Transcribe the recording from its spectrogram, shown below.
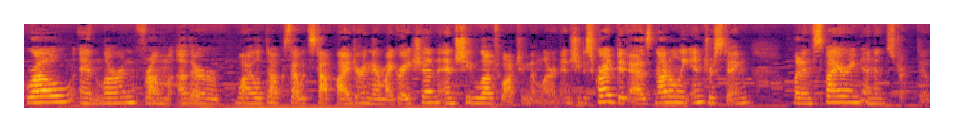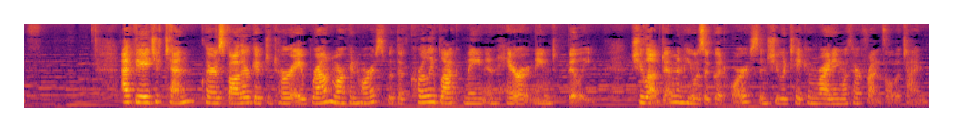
grow and learn from other wild ducks that would stop by during their migration, and she loved watching them learn. And she described it as not only interesting, but inspiring and instructive. At the age of 10, Clara's father gifted her a brown Morgan horse with a curly black mane and hair named Billy. She loved him and he was a good horse, and she would take him riding with her friends all the time.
